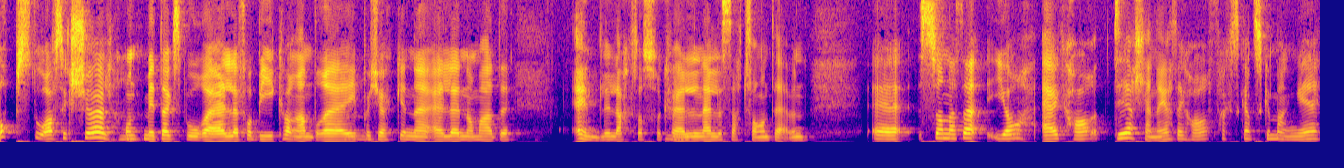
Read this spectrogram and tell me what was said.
oppsto av seg sjøl rundt middagsbordet eller forbi hverandre i- på kjøkkenet, eller når vi hadde endelig lagt oss for kvelden eller satt foran TV-en. Eh, sånn at ja, jeg har Der kjenner jeg at jeg har faktisk ganske mange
